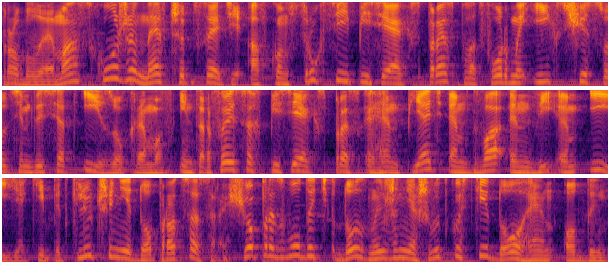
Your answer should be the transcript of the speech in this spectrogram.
Проблема, схоже, не в чипсеті, а в конструкції PCI Express платформи X670i, зокрема в інтерфейсах PCI Express Gen 5 M2 NVMe, які підключені до процесора, що призводить до зниження швидкості до Gen 1.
